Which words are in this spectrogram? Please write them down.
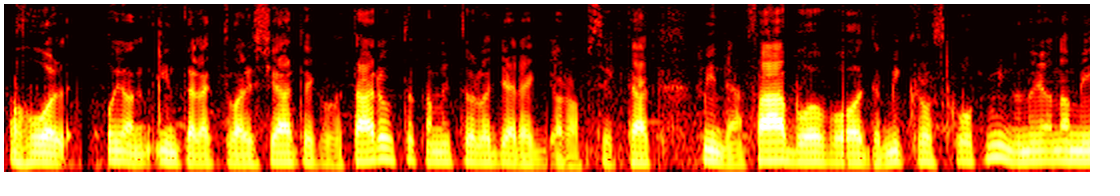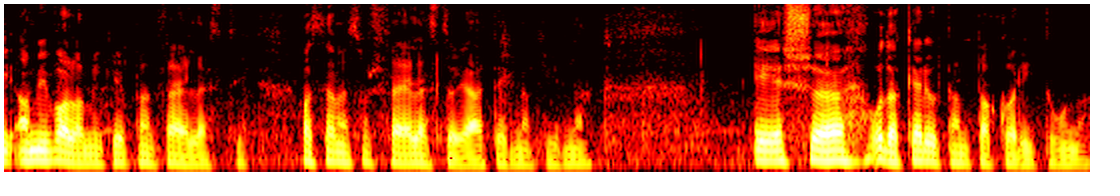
ahol olyan intellektuális játékokat árultak, amitől a gyerek gyarapszik. Tehát minden fából volt, de mikroszkóp, minden olyan, ami, ami valamiképpen fejleszti. Azt hiszem, ezt most fejlesztő játéknak hívnak. És ö, oda kerültem takarítónak.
